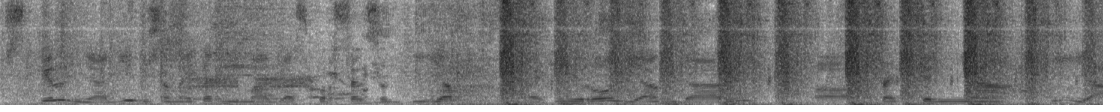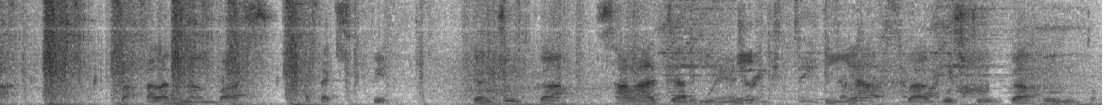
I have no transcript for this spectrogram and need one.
skillnya dia bisa naikkan 15% setiap uh, hero yang dari uh, sectionnya dia. Bakalan nambah attack speed dan juga Salajar ini dia bagus juga untuk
